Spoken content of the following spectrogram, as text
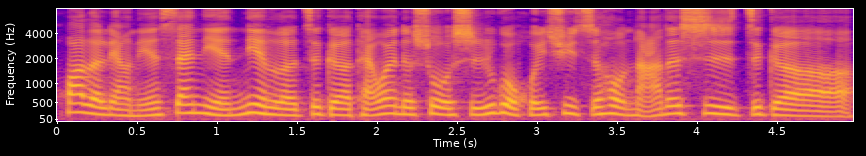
花了两年三年念了这个台湾的硕士，如果回去之后拿的是这个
